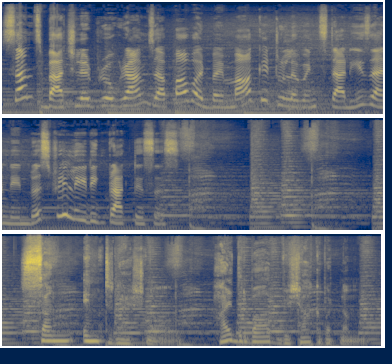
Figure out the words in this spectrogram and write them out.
Sun's bachelor programs are powered by market relevant studies and industry leading practices. Sun International, Hyderabad, Vishakhapatnam.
